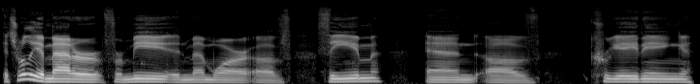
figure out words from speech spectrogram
It's really a matter for me in memoir of theme and of creating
